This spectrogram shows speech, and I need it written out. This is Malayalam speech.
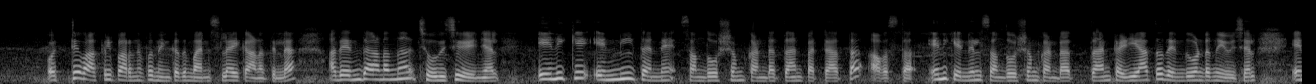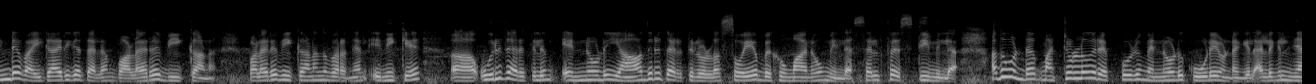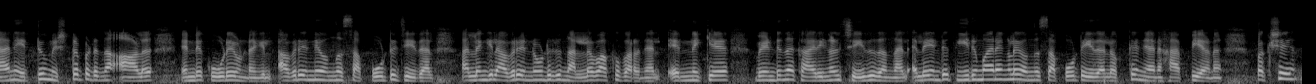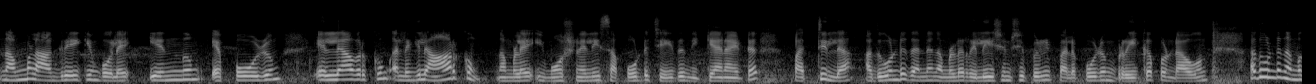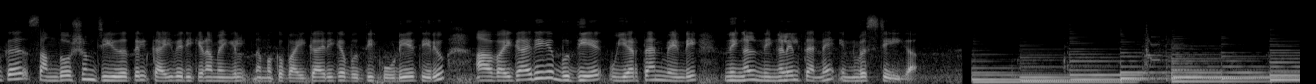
ഒറ്റ വാക്കിൽ പറഞ്ഞപ്പോൾ നിങ്ങൾക്കത് മനസ്സിലായി കാണത്തില്ല. അതെന്താണെന്ന് ചോദിച്ചു കഴിഞ്ഞാൽ എനിക്ക് എന്നിൽ തന്നെ സന്തോഷം കണ്ടെത്താൻ പറ്റാത്ത അവസ്ഥ. എനിക്ക് എന്നിൽ സന്തോഷം കണ്ടെത്താൻ കഴിയാത്തത് എന്തുകൊണ്ടെന്ന് ചോദിച്ചാൽ എന്റെ വൈകാരിക തലം വളരെ വീക്കാണ്. വളരെ വീക്കാണെന്ന് പറഞ്ഞാൽ എനിക്ക് ഒരു തരത്തിലും എന്നോട് യാതൊരു തരത്തിലുള്ള സ്വയ ബഹുമാനവും ഇല്ല സെൽഫ് എസ്റ്റീം ഇല്ല. അതുകൊണ്ട് മറ്റുള്ളവർ എപ്പോഴും എന്നോട് കൂടെ ഉണ്ടെങ്കിൽ അല്ലെങ്കിൽ ഞാൻ ഏറ്റവും ഇഷ്ടപ്പെടുന്ന ആൾ എന്റെ കൂടെ ഉണ്ടെങ്കിൽ അവരെന്നെ ഒന്ന് സപ്പോർട്ട് ചെയ്താൽ അല്ലെങ്കിൽ അവരെന്നോടൊരു നല്ല വാക്ക് പറഞ്ഞാൽ എനിക്ക് വേണ്ടുന്ന കാര്യങ്ങൾ ചെയ്തു തന്നാൽ അല്ലെങ്കിൽ എന്റെ തീരുമാനങ്ങളെ ഒന്ന് സപ്പോർട്ട് ചെയ്താലൊക്കെ ഞാൻ ഹാപ്പിയാണ് പക്ഷേ നമ്മൾ ആഗ്രഹിക്കും പോലെ എന്നും എപ്പോഴും എല്ലാവർക്കും അല്ലെങ്കിൽ ആർക്കും നമ്മളെ ഇമോഷണലി സപ്പോർട്ട് ചെയ്ത് നിൽക്കാനായിട്ട് പറ്റില്ല. അതുകൊണ്ട് തന്നെ നമ്മളുടെ റിലേഷൻഷിപ്പിൽ പലപ്പോഴും ബ്രേക്കപ്പ് ഉണ്ടാവും. അതുകൊണ്ട് നമുക്ക് സന്തോഷം ജീവിതത്തിൽ കൈവരിക്കണമെങ്കിൽ നമുക്ക് വൈകാരിക ബുദ്ധി കൂടിയേ തീരൂ. ആ വൈകാരിക ബുദ്ധിയെ ഉയർത്താൻ വേണ്ടി നിങ്ങൾ നിങ്ങളിൽ തന്നെ ഇൻവെസ്റ്റ് ചെയ്യുക.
